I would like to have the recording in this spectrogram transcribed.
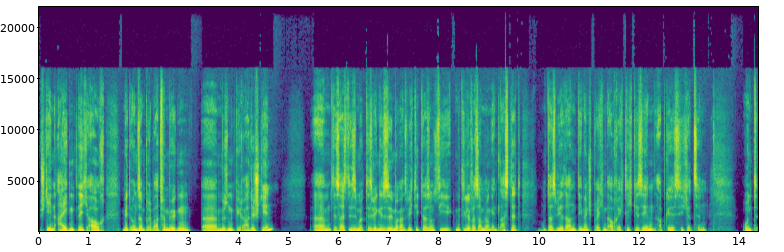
stehen eigentlich auch mit unserem Privatvermögen, äh, müssen gerade stehen. Ähm, das heißt, ist immer, deswegen ist es immer ganz wichtig, dass uns die Mitgliederversammlung entlastet und dass wir dann dementsprechend auch rechtlich gesehen abgesichert sind. Und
